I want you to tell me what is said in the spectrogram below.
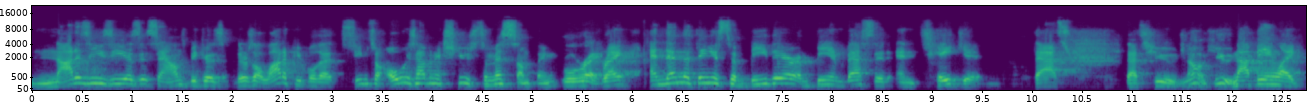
not as easy as it sounds because there's a lot of people that seem to always have an excuse to miss something. Well, right. Right. And then the thing is to be there and be invested and take it. That's that's huge. No, huge. Not being like,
